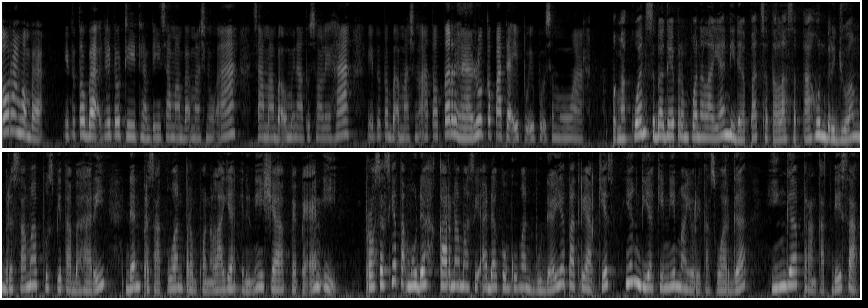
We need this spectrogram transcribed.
orang kok Mbak. Itu toh Mbak itu didampingi sama Mbak Mas Nuah, sama Mbak Uminatus Soleha, itu toh Mbak Mas Nuah atau terharu kepada ibu-ibu semua. Pengakuan sebagai perempuan nelayan didapat setelah setahun berjuang bersama Puspita Bahari dan Persatuan Perempuan Nelayan Indonesia PPNI. Prosesnya tak mudah karena masih ada kungkungan budaya patriarkis yang diyakini mayoritas warga hingga perangkat desa.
